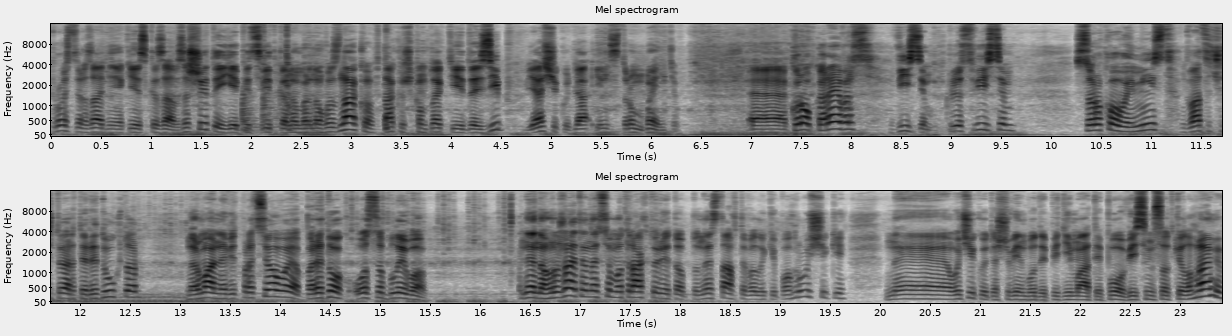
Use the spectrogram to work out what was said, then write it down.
Простір задній, як я і сказав, зашитий, є підсвітка номерного знаку. Також в комплекті йде зіп в ящику для інструментів. Е, Коробка реверс 8 плюс 8, 40 міст, 24 редуктор. Нормально відпрацьовує. Передок особливо не нагружайте на цьому тракторі, тобто не ставте великі погрузчики, не очікуйте, що він буде підіймати по 800 кг.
